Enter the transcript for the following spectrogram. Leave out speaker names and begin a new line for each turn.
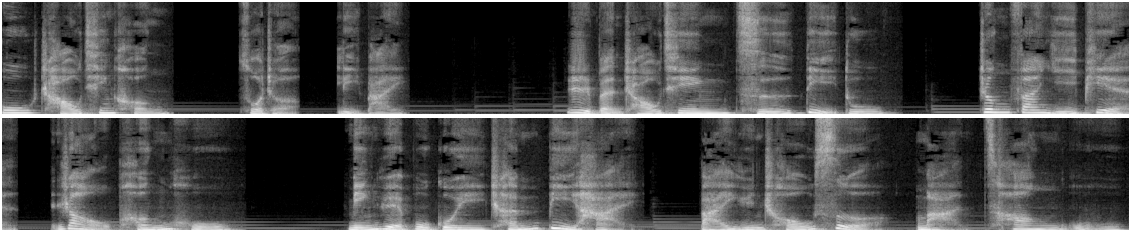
哭潮清横，作者李白。日本朝清辞帝都，征帆一片绕澎湖。明月不归沉碧海，白云愁色满苍梧。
